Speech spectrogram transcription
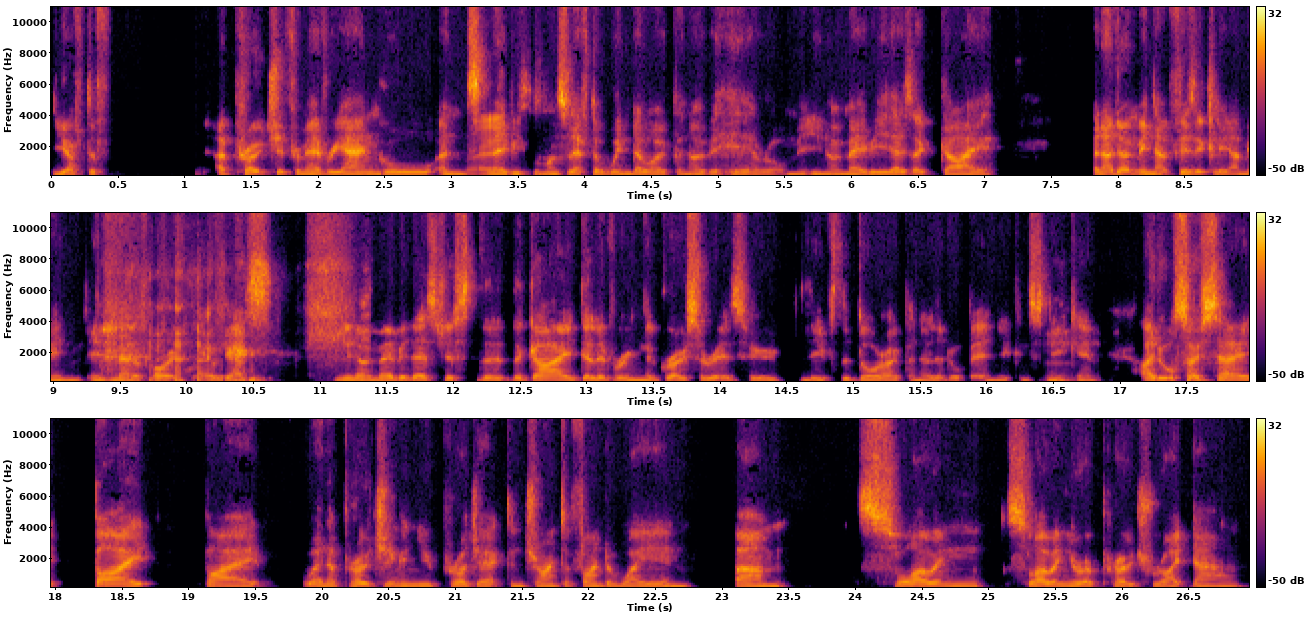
you have to approach it from every angle and right. maybe someone's left a window open over here or you know maybe there's a guy and i don't mean that physically i mean metaphorically yes. You know maybe there's just the the guy delivering the groceries who leaves the door open a little bit and you can sneak mm. in. I'd also say by by when approaching a new project and trying to find a way in um slowing slowing your approach right down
